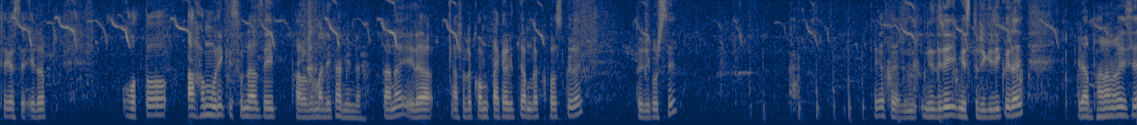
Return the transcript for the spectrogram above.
ঠিক আছে? এটা অত আহামরি কিছু না যে ফার্মের মালিক আমি না। তা নয় এরা আসলে কম টাকার ভিতরে আমরা খরচ করে তৈরি করছি। ঠিক আছে নি- নিজেরই মিস্ত্রিগিরি করে এটা বানানো হয়েছে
